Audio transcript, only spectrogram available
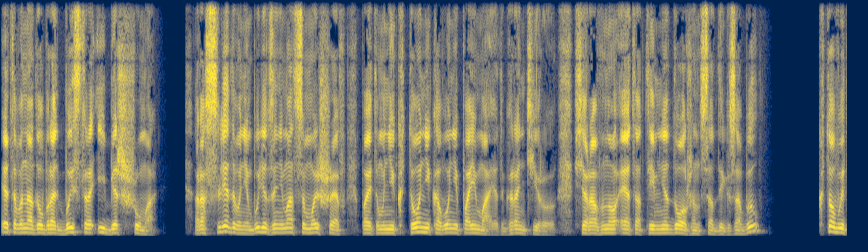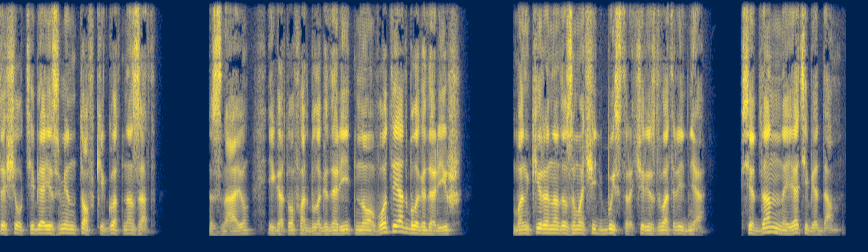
Этого надо убрать быстро и без шума. Расследованием будет заниматься мой шеф, поэтому никто никого не поймает, гарантирую. Все равно это ты мне должен, Садык, забыл? Кто вытащил тебя из ментовки год назад? Знаю и готов отблагодарить, но вот и отблагодаришь. Банкира надо замочить быстро, через два-три дня. Все данные я тебе дам.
